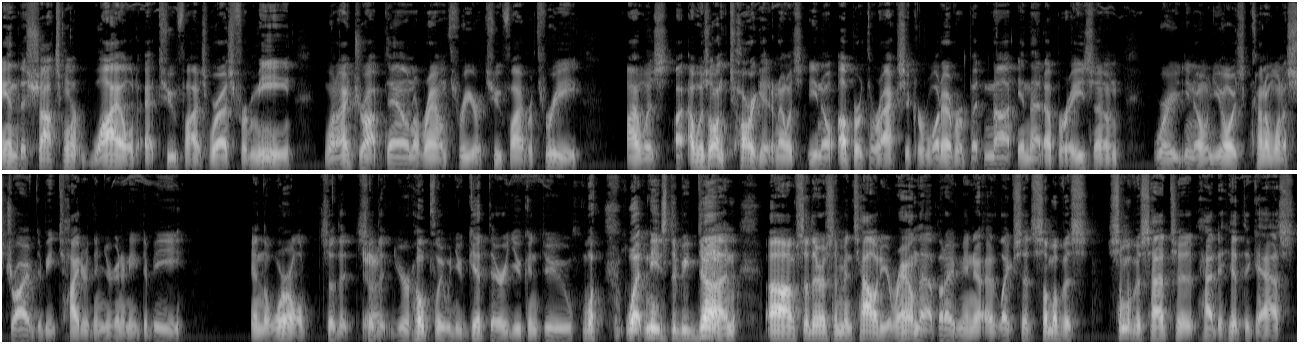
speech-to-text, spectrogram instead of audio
and the shots weren't wild at two fives. Whereas for me, when I dropped down around three or two five or three, I was I I was on target and I was you know upper thoracic or whatever, but not in that upper A zone where you know and you always kind of want to strive to be tighter than you're going to need to be in the world so that so Yeah. that you're hopefully when you get there you can do what what needs to be done um, so there's a mentality around that but i mean uh, like i said some of us some of us had to had to hit the gas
